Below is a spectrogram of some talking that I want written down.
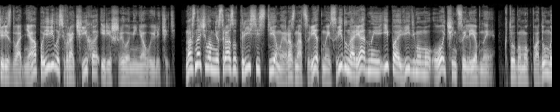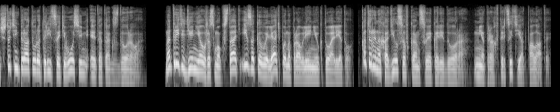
Через два дня появилась врачиха и решила меня вылечить. Назначила мне сразу три системы, разноцветные, с виду нарядные и, по-видимому, очень целебные. Кто бы мог подумать, что температура 38 — это так здорово. На третий день я уже смог встать и заковылять по направлению к туалету, который находился в конце коридора, метрах в 30 от палаты.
